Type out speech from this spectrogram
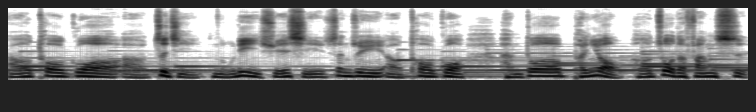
然后透过呃自己努力学习，甚至于呃透过很多朋友合作的方式，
